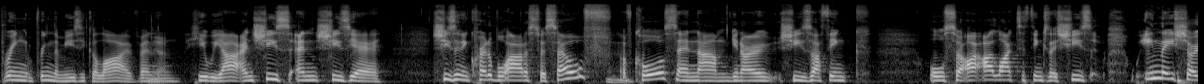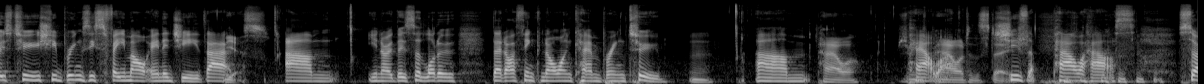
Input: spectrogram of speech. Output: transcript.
bring bring the music alive and Yeah. here we are and she's and she's yeah she's an incredible artist herself Mm-hmm. of course and um you know she's i think also I, I like to think that she's in these shows too she brings this female energy that yes. um you know there's a lot of that i think no one can bring too Power. She power. Power to the stage. She's a powerhouse. so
